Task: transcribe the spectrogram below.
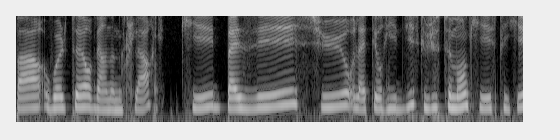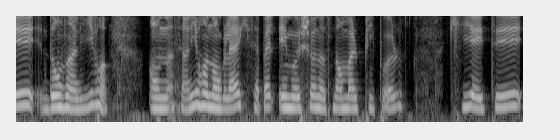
par Walter Vernon Clark qui est basé sur la théorie DISC justement qui est expliquée dans un livre. C'est un livre en anglais qui s'appelle Emotion of Normal People qui a été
